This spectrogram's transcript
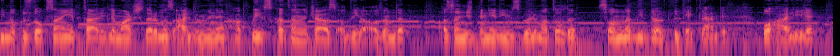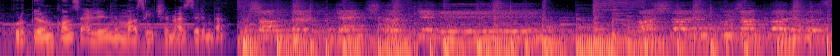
1997 tarihli Marşlarımız albümüne Haklıyız Kazanacağız adıyla alındı. Az önce dinlediğimiz bölüm atıldı, sonuna bir dörtlük eklendi. Bu haliyle grup yorum konserlerinin vazgeçilmezlerinden. Kuşandık genç öfkeni Taşların kucaklarımızda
